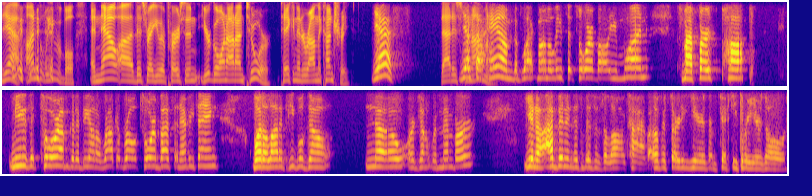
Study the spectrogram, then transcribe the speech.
yeah. Unbelievable. And now uh, this regular person, you're going out on tour, taking it around the country. Yes. That is Yes, phenomenal. I am. The Black Mona Lisa Tour, Volume One. It's my first pop music tour. I'm going to be on a rock and roll tour bus and everything. What a lot of people don't know or don't remember. You know, I've been in this business a long time, over 30 years. I'm 53 years old.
